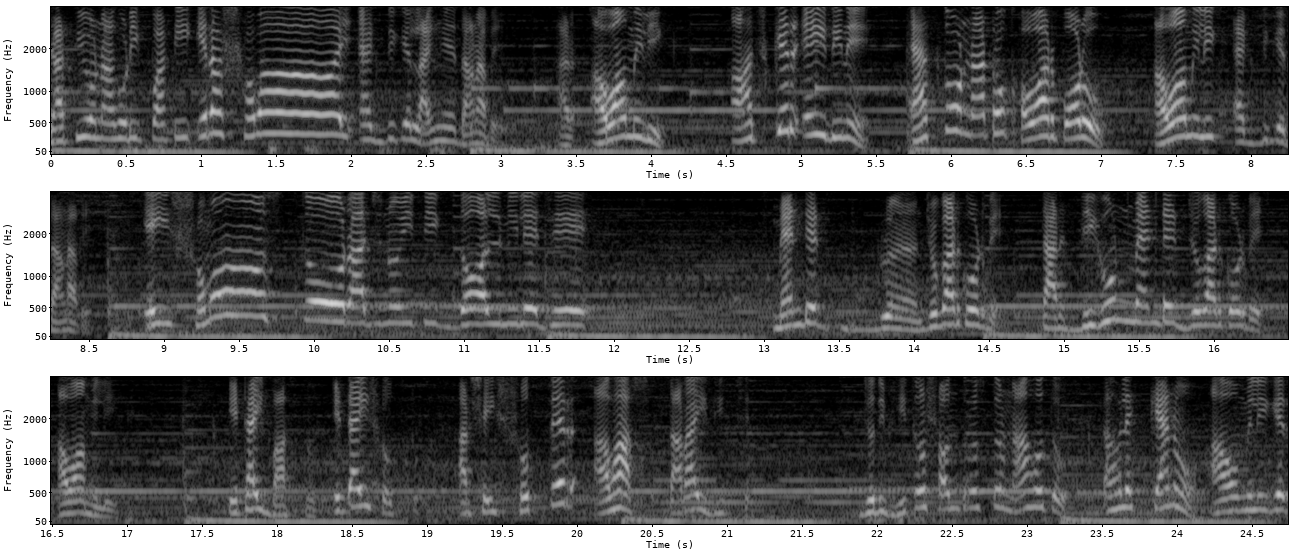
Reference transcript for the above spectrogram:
জাতীয় নাগরিক পার্টি, এরা সবাই একদিকে লাইনে দাঁড়াবে। আর আওয়ামী লীগ, আজকের এই দিনে এত নাটক হওয়ার পরও আওয়ামী লীগ একদিকে দাঁড়াবে। এই সমস্ত রাজনৈতিক দল মিলে যে ম্যান্ডেট জোগাড় করবে, তার দ্বিগুণ ম্যান্ডেট জোগাড় করবে আওয়ামী লীগ। এটাই বাস্তব, এটাই সত্য। আর সেই সত্যের আভাস তারাই দিচ্ছে। যদি ভীত সন্ত্রস্ত না হতো, তাহলে কেন আওয়ামী লীগের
